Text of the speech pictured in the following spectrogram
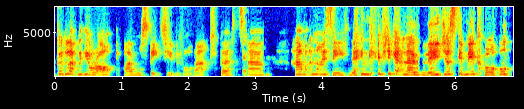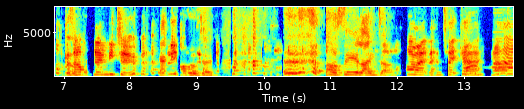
good luck with your op. I will speak to you before that. But um, have a nice evening. If you get lonely, just give me a call because be lonely too. Yeah, I will do. I'll see you later. All right then, take care. Bye.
